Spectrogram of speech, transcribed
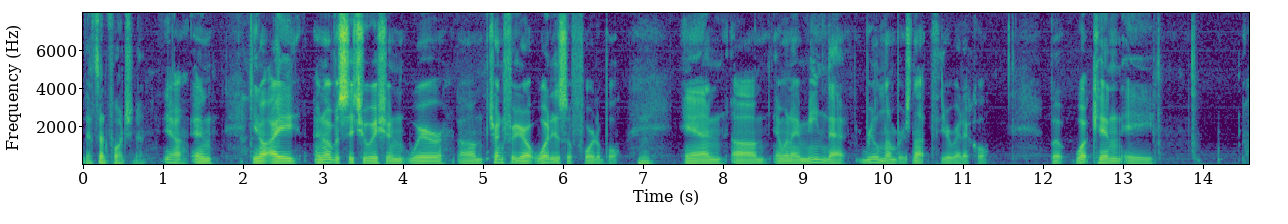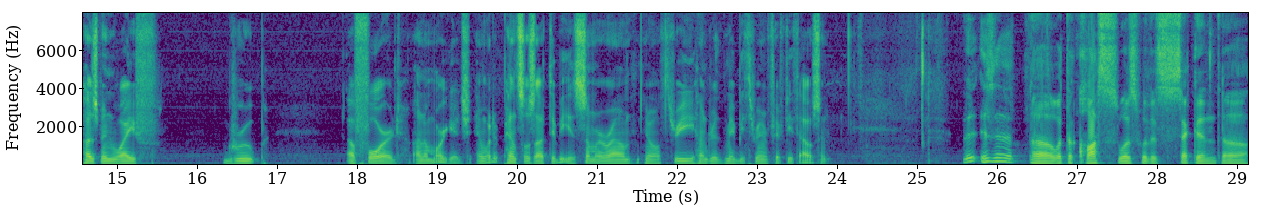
That's unfortunate. yeah. And you know, I I know of a situation where um, trying to figure out what is affordable. And um, and when I mean that, real numbers, not theoretical. But what can a husband wife group afford on a mortgage? And what it pencils out to be is somewhere around you know three hundred, maybe three hundred fifty thousand. Isn't it uh, what the cost was for the second uh,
